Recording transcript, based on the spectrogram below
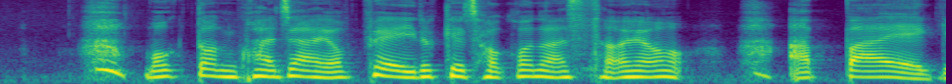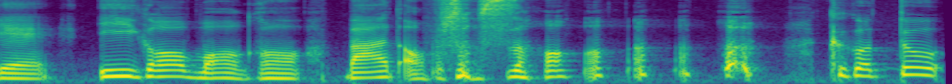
먹던 과자 옆에 이렇게 적어 놨어요. 아빠에게 이거 먹어. 맛 없었어. 그것도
